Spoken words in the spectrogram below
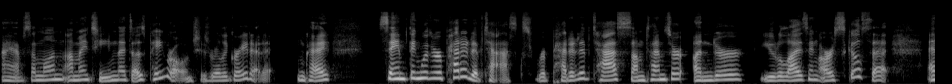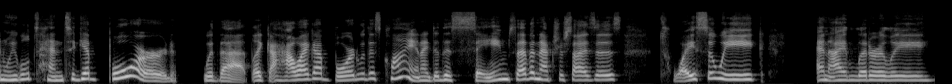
I have someone on my team that does payroll and she's really great at it. Okay. Same thing with repetitive tasks. Repetitive tasks sometimes are underutilizing our skill set, and we will tend to get bored with that. Like how I got bored with this client. I did the same seven exercises twice a week, and I literally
